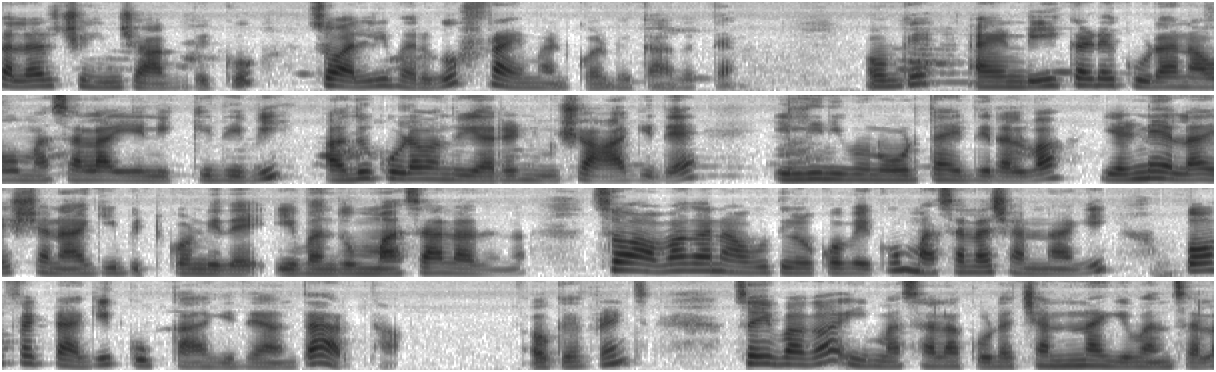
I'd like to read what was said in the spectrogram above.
ಕಲರ್ ಚೇಂಜ್ ಆಗಬೇಕು ಸೊ ಅಲ್ಲಿವರೆಗೂ ಫ್ರೈ ಮಾಡ್ಕೊಳ್ಬೇಕಾಗುತ್ತೆ. ಓಕೆ ಆ್ಯಂಡ್ ಈ ಕಡೆ ಕೂಡ ನಾವು ಮಸಾಲ ಏನು ಇಕ್ಕಿದ್ದೀವಿ, ಅದು ಕೂಡ ಒಂದು ಎರಡು ನಿಮಿಷ ಆಗಿದೆ. ಇಲ್ಲಿ ನೀವು ನೋಡ್ತಾ ಇದ್ದೀರಲ್ವಾ, ಎಣ್ಣೆ ಎಲ್ಲ ಎಷ್ಟು ಚೆನ್ನಾಗಿ ಬಿಟ್ಕೊಂಡಿದೆ ಈ ಒಂದು ಮಸಾಲದನ್ನು. ಸೊ ಅವಾಗ ನಾವು ತಿಳ್ಕೊಬೇಕು ಮಸಾಲ ಚೆನ್ನಾಗಿ ಪರ್ಫೆಕ್ಟಾಗಿ ಕುಕ್ ಆಗಿದೆ ಅಂತ ಅರ್ಥ. ಓಕೆ ಫ್ರೆಂಡ್ಸ್ ಸೊ ಇವಾಗ ಈ ಮಸಾಲ ಕೂಡ ಚೆನ್ನಾಗಿ ಒಂದ್ಸಲ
